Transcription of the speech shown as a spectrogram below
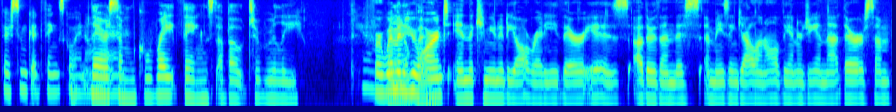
there's some good things going on. There's there. some great things about to really For women who aren't in the community already, there is, other than this amazing gal and all of the energy in that, there are some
